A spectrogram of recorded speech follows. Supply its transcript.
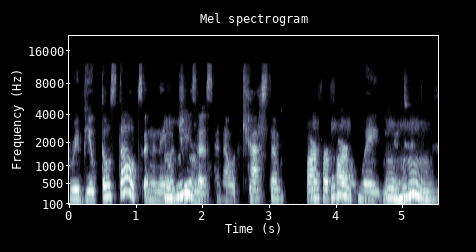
rebuke those doubts in the name mm-hmm. of Jesus and I will cast them far, far, far mm-hmm. away mm-hmm. into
